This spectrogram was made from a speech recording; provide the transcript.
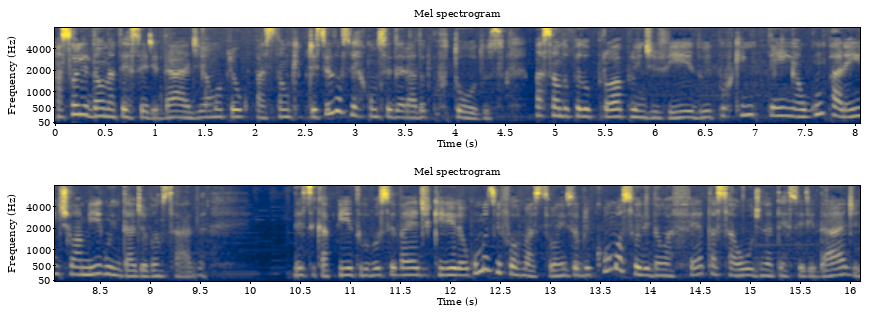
A solidão na terceira idade é uma preocupação que precisa ser considerada por todos, passando pelo próprio indivíduo e por quem tem algum parente ou amigo em idade avançada Nesse capítulo, você vai adquirir algumas informações sobre como a solidão afeta a saúde na terceira idade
